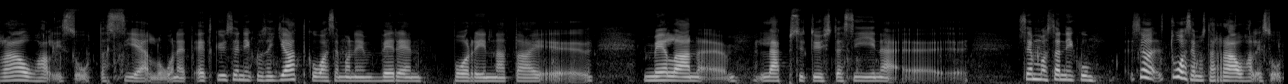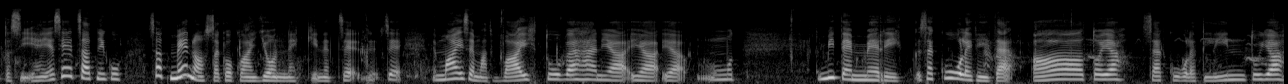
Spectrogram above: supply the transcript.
rauhallisuutta sieluun. Että et kyllä se, niinku se jatkuva semmoinen verenporinna tai melan läpsytystä siinä, semmoista niinku, se on, tuo semmoista rauhallisuutta siihen. Ja se, että sä oot, niinku, sä oot menossa koko ajan jonnekin, että se, se, ne maisemat vaihtuu vähän, ja, ja, ja, mutta miten meri, sä kuulet niitä aaltoja, sä kuulet lintuja,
